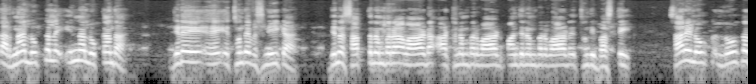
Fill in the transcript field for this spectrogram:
ਧਰਨਾ ਲੋਕਲ ਇਹਨਾਂ ਲੋਕਾਂ ਦਾ, ਜਿਹੜੇ ਇੱਥੋਂ ਦੇ ਵਸਨੀਕ ਆ ਜਿਨ੍ਹਾਂ 7 number ward 8 number ward 5 number ward ਇੱਥੋਂ ਦੀ ਬਸਤੀ, ਸਾਰੇ ਲੋਕ ਲੋਕ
